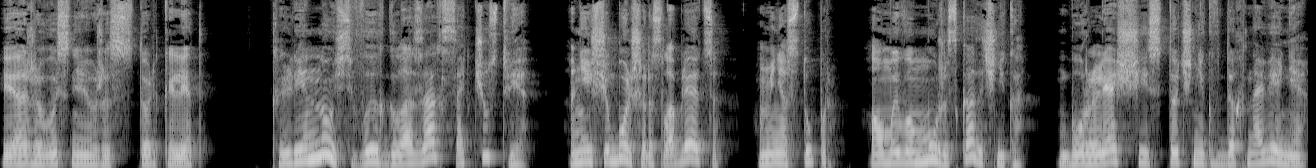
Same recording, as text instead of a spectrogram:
Я живу с ней уже столько лет. Клянусь, в их глазах сочувствие. Они еще больше расслабляются. У меня ступор, а у моего мужа-сказочника бурлящий источник вдохновения.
